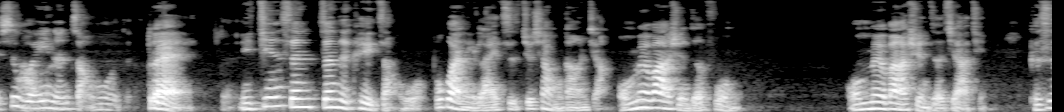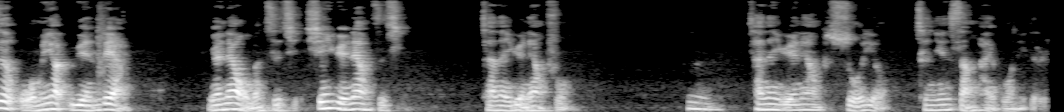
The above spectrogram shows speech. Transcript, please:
也是唯一能掌握的。对，对你今生真的可以掌握，不管你来自，就像我们刚刚讲，我们没有办法选择父母，我们没有办法选择家庭。可是我们要原谅，原谅我们自己，先原谅自己，才能原谅父母，嗯，才能原谅所有曾经伤害过你的人。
